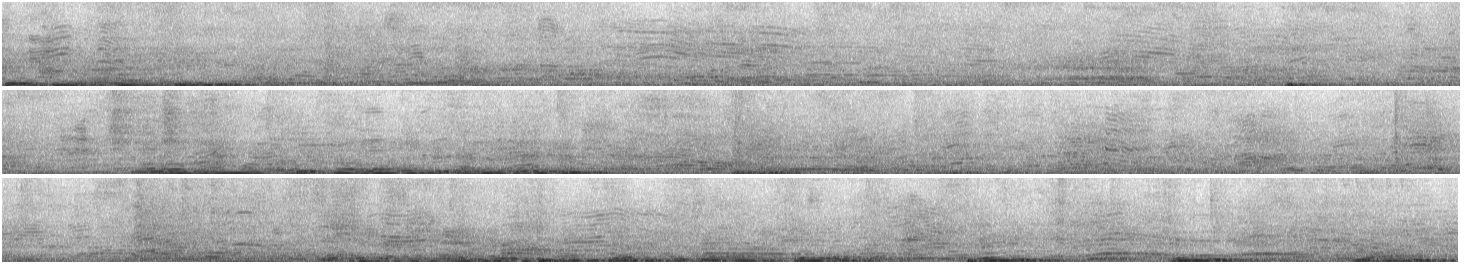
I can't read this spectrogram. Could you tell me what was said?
Finishing round 18. Solo decision. Four, three, two, one.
